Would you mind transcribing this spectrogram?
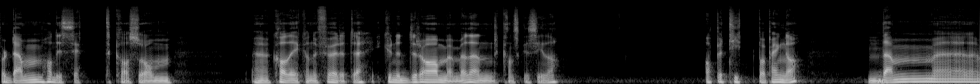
For dem hadde jeg sett hva som eh, hva det kunne føre til. Jeg kunne dra med meg den hva skal jeg si da, appetitt på penger. Dem, eh,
